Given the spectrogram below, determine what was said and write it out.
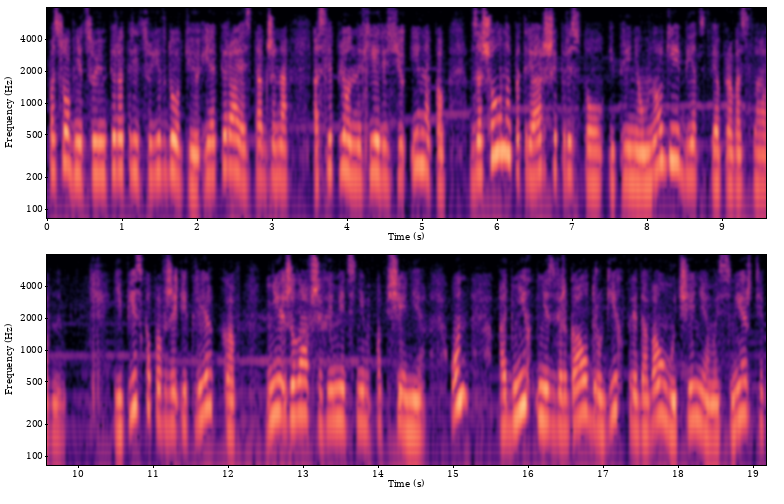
пособницу императрицу Евдокию и опираясь также на ослепленных ересью иноков, взошел на патриарший престол и принял многие бедствия православным. Епископов же и клирков, не желавших иметь с ним общения, он одних низвергал, других предавал мучениям и смерти,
